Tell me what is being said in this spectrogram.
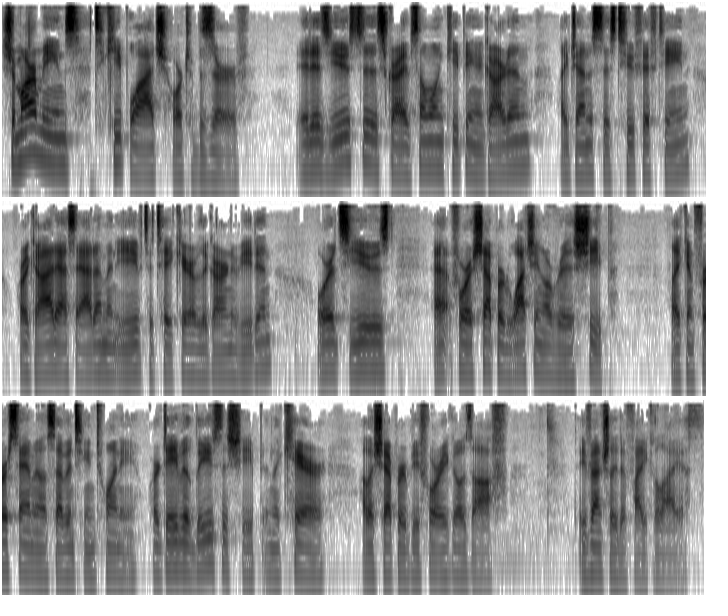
Shamar means to keep watch or to preserve. It is used to describe someone keeping a garden like Genesis 2:15, where God asked Adam and Eve to take care of the garden of Eden, or it's used for a shepherd watching over his sheep like in 1 Samuel 17:20, where David leaves his sheep in the care of a shepherd before he goes off eventually to fight Goliath.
